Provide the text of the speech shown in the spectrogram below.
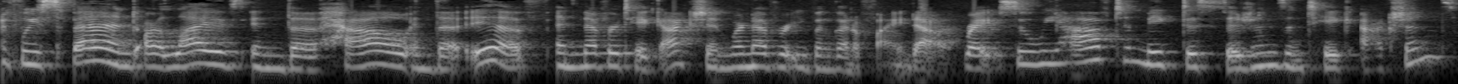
if we spend our lives in the how and the if and never take action, we're never even going to find out, right? So we have to make decisions and take actions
